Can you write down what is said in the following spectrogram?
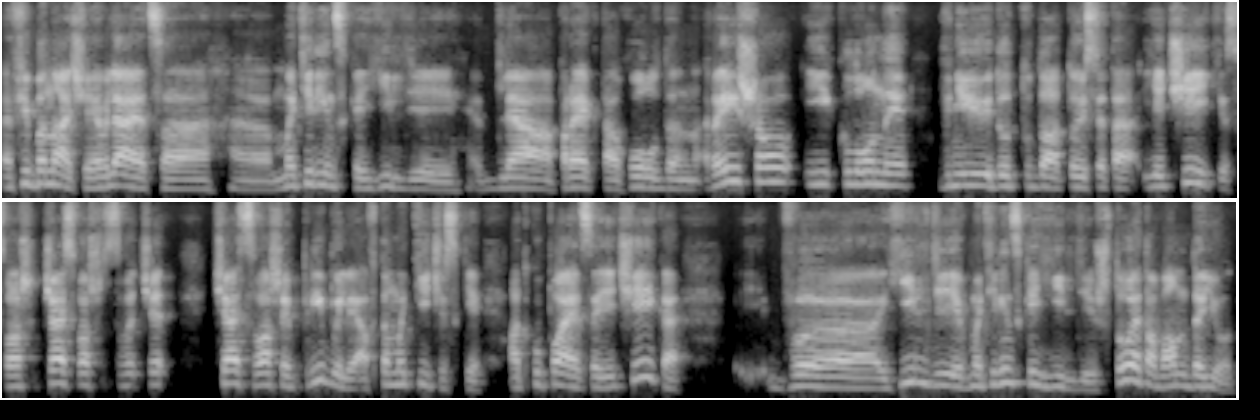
Фибоначчи является э, материнской гильдией для проекта Golden Ratio, и клоны в нее идут туда, то есть это ячейки, с ваш, часть, вашей, часть вашей прибыли автоматически откупается ячейка, в гильдии, в материнской гильдии, что это вам дает?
